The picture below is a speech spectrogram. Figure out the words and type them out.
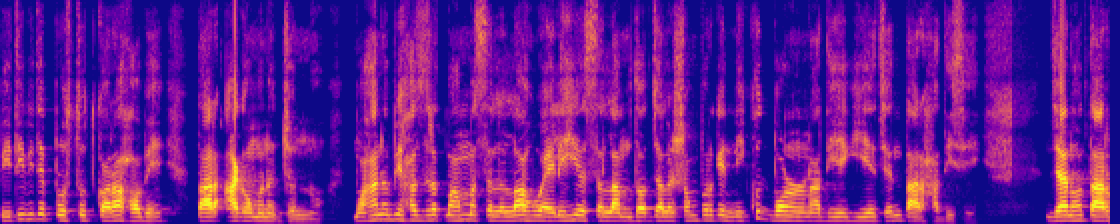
পৃথিবীতে প্রস্তুত করা হবে তার আগমনের জন্য। মহানবী হজরত মোহাম্মদ সাল্লাল্লাহু আলাইহি আসাল্লাম দজ্জালের সম্পর্কে নিখুঁত বর্ণনা দিয়ে গিয়েছেন তার হাদিসে, যেন তার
